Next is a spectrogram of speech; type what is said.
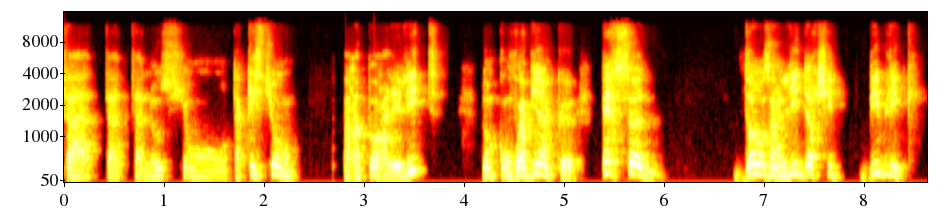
ta, ta, notion, ta question par rapport à l'élite, donc on voit bien que personne dans un leadership biblique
